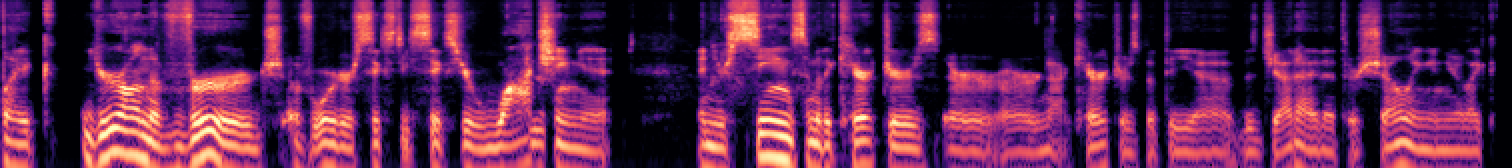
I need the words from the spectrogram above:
like you're on the verge of Order 66. You're mm. watching it and you're seeing some of the characters or or not characters, but the uh the Jedi that they're showing, and you're like,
